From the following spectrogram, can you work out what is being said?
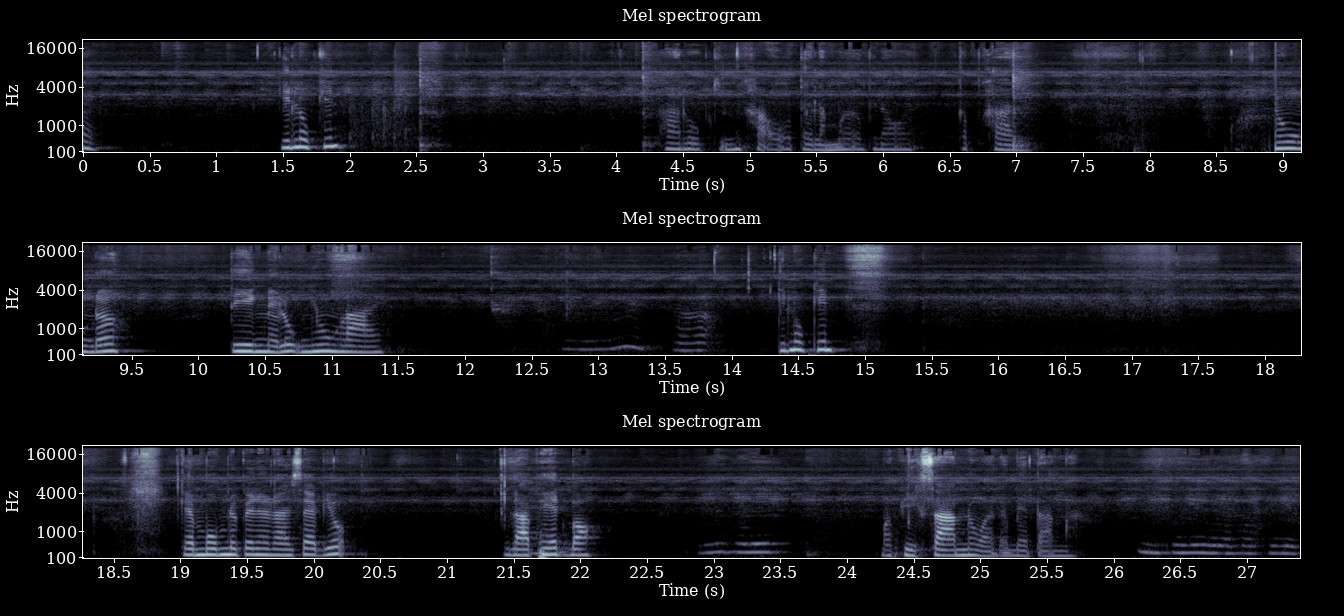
ว กินลูกกินพาลูกกินเขาแต่ละเมื้อพี่น้องกับไข่ยุ่งเด้อ ตีงในลูกยุ่งลายฮะกินลูกกิน แกมบุมเนี่ยเป็นอะไรแซ่บเยอะลาเพชรบอนี่พอดีมาพริกสามหน่วยแล้วแม่ตามนะนี่พอดีแล้วมาคุยกับ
